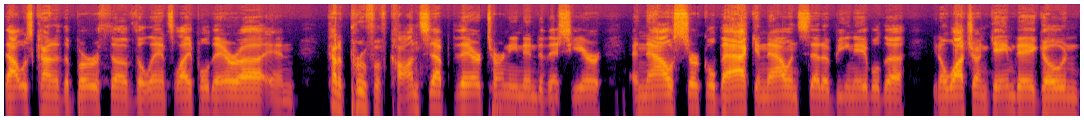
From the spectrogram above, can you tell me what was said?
that was kind of the birth of the Lance Leipold era and kind of proof of concept there turning into this year. And now circle back. And now instead of being able to, you know, watch on game day, go and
